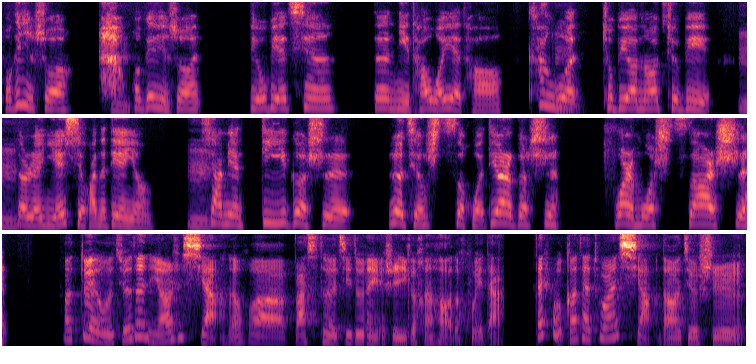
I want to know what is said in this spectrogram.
我跟你说，我跟你说，刘别谦的《你逃我也逃》，看过《To Be or Not to Be》的人也喜欢的电影。嗯，下面第一个是《热情似火》，第二个是《福尔摩斯二世》。啊，对，我觉得你要是想的话，巴斯特基顿也是一个很好的回答。但是我刚才突然想到，就是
